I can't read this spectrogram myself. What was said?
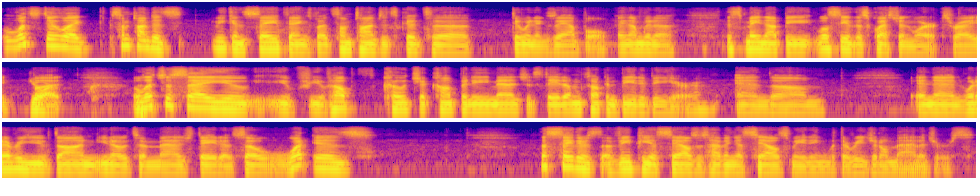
Let's do like sometimes it's we can say things, but sometimes it's good to do an example. And I'm gonna. This may not be. We'll see if this question works, right? Sure. But well, let's just say you you've you've helped coach a company manage its data. I'm talking B two B here, and um, and then whatever you've done, you know, to manage data. So what is let's say there's a VP of sales is having a sales meeting with the regional managers,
